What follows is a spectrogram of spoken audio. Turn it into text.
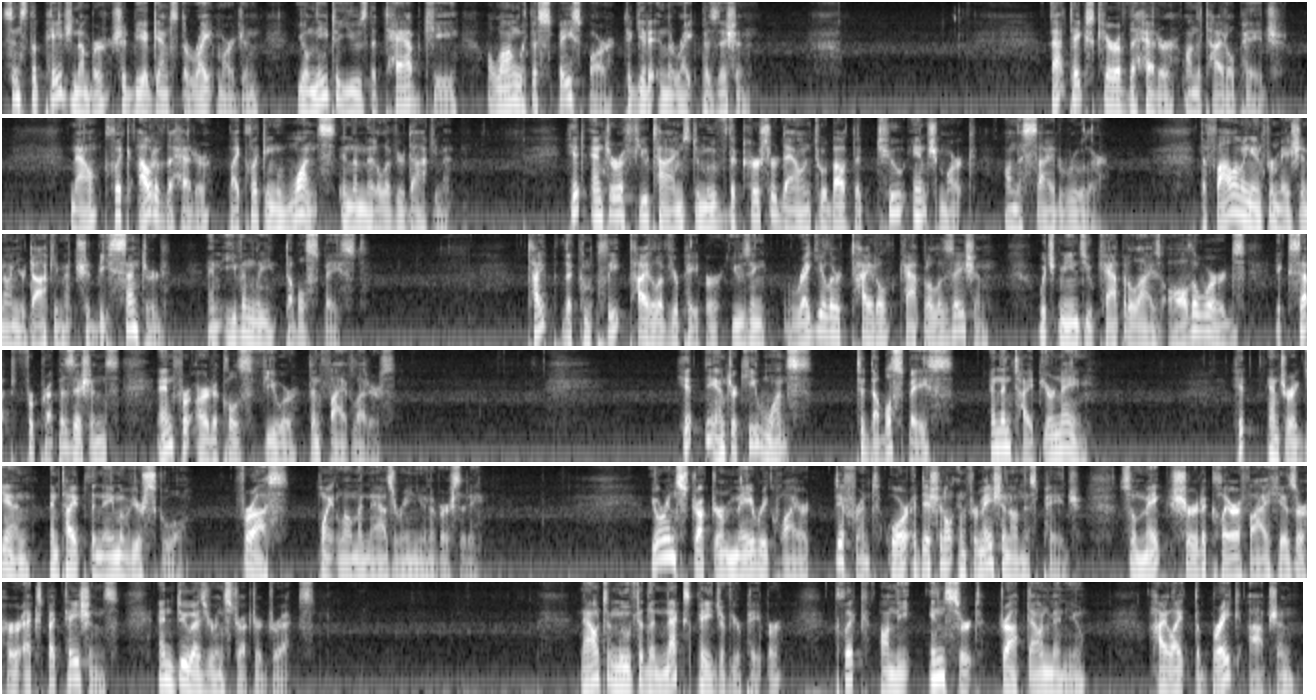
Since the page number should be against the right margin, you'll need to use the Tab key along with the spacebar to get it in the right position. That takes care of the header on the title page. Now click out of the header by clicking once in the middle of your document. Hit enter a few times to move the cursor down to about the 2 inch mark on the side ruler. The following information on your document should be centered and evenly double-spaced. Type the complete title of your paper using regular title capitalization, which means you capitalize all the words except for prepositions and for articles fewer than five letters. Hit the Enter key once to double space and then type your name. Hit Enter again and type the name of your school for us, Point Loma Nazarene University. Your instructor may require different or additional information on this page, so make sure to clarify his or her expectations and do as your instructor directs. Now to move to the next page of your paper, click on the Insert drop-down menu, highlight the Break option,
